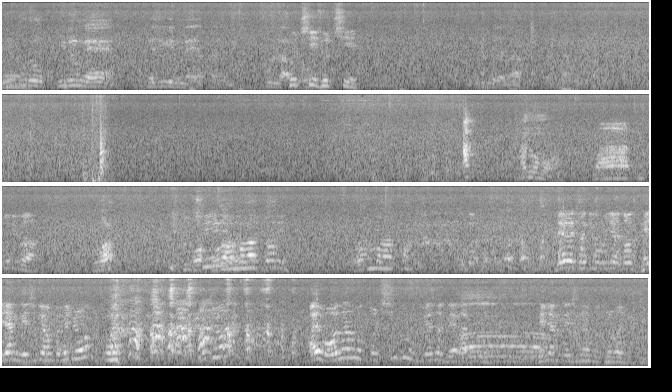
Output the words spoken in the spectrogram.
일부러 기름에 돼지 기름에 약간 굴라고 좋지 좋지. 기름에다가 아, 다 넘어. 와 뒷소리 봐. 좋아? 어. 오늘 한번 할까? 오늘 한번 할까? 내가 저기 뭐냐 너 대장 내시경 한번 해줘? 해줘? 아니 원하면 또 친구를 위해서 내가 또 아. 대장 내시경 한번 들어가 주지.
